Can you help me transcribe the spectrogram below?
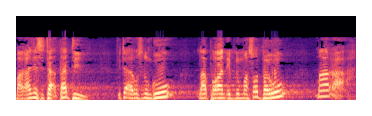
marahnya sejak tadi. Tidak harus nunggu laporan Ibnu Mas'ud baru marah.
